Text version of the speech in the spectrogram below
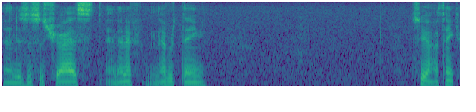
And this is a chest and then everything. So yeah I think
